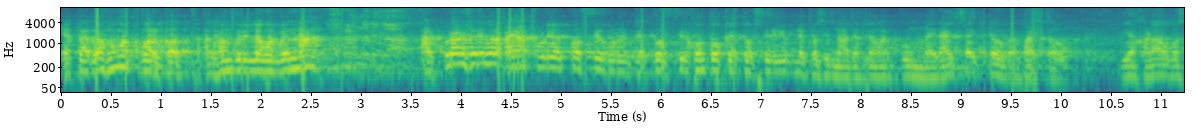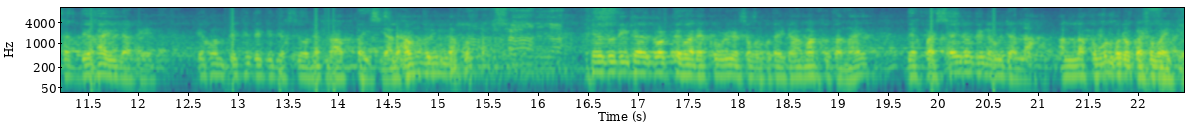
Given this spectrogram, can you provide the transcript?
একটা রহমত বরকত আলহামদুলিল্লাহ বলবেন না আর কোরআন শরীফের আয়াত পড়ে তফসির করুন তফসির সম্পর্কে তফসির ইবনে কসির না দেখলে আমার ঘুম নাই রাইট সাইডটা হোক আর ফার্স্টটা হোক গিয়া খাড়া অবস্থা দেখাই লাগে এখন দেখে দেখে দেখছি অনেক লাভ পাইছি, আলহামদুলিল্লাহ। সে যদি এটা ধরতে পারে কবির সবার কথা, এটা আমার কথা নাই দেখবা সাইরো দিনে উজালা আল্লাহ কবুল করুক সবাইকে।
